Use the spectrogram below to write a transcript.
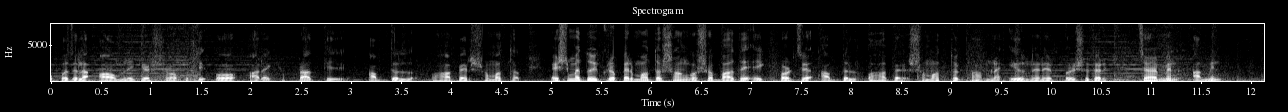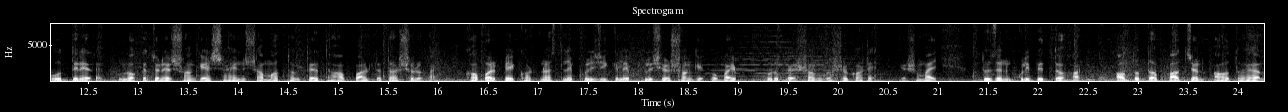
উপজেলা আওয়ামী লীগের সভাপতি ও আরেক প্রার্থী আব্দুল ওহাবের সমর্থক। এ সময় দুই গ্রুপের মধ্যে সংঘর্ষ বাধে। এক পর্যায়ে আব্দুল ওহাবের সমর্থক ভাবনা ইউনিয়নের পরিষদের চেয়ারম্যান আমিন উদ্দিনের লোকজনের সঙ্গে শাহিন সমর্থকদের ধাওয়া দেওয়া শুরু হয়। খবর পেয়ে ঘটনাস্থলে পুলিশে গেলে পুলিশের সঙ্গে উভয় গ্রুপের সংঘর্ষ ঘটে। এ সময় দুজন গুলিবিদ্ধ হন। অন্তত পাঁচজন আহত হন।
